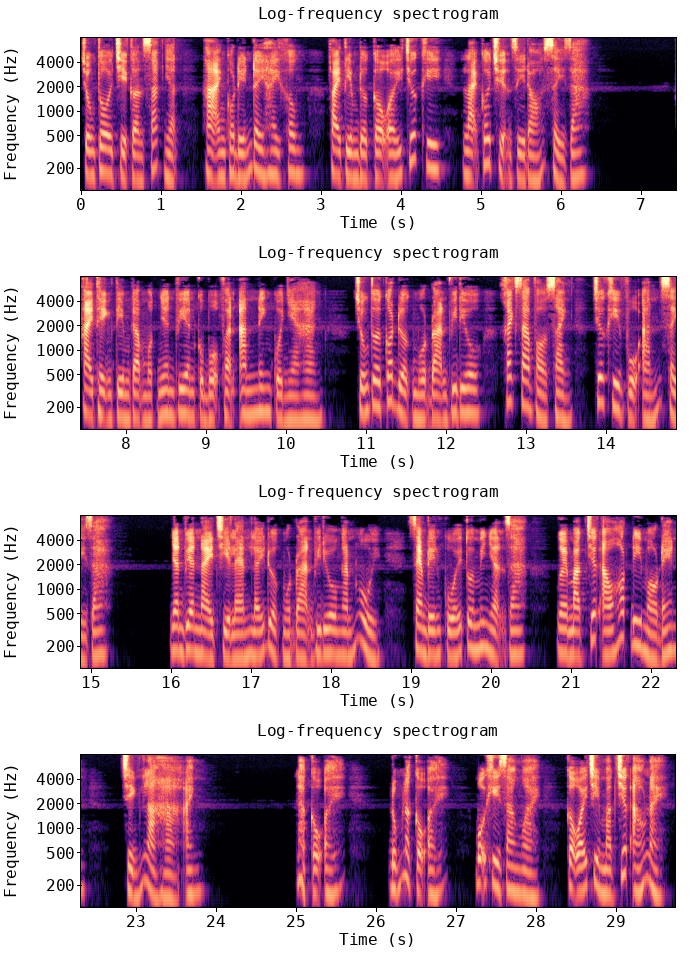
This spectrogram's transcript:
Chúng tôi chỉ cần xác nhận Hạ Anh có đến đây hay không, phải tìm được cậu ấy trước khi lại có chuyện gì đó xảy ra. Hải Thịnh tìm gặp một nhân viên của bộ phận an ninh của nhà hàng. Chúng tôi có được một đoạn video khách ra vào sảnh trước khi vụ án xảy ra. Nhân viên này chỉ lén lấy được một đoạn video ngắn ngủi, xem đến cuối tôi mới nhận ra người mặc chiếc áo hot đi màu đen chính là Hà Anh. Là cậu ấy, đúng là cậu ấy. Mỗi khi ra ngoài, cậu ấy chỉ mặc chiếc áo này.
